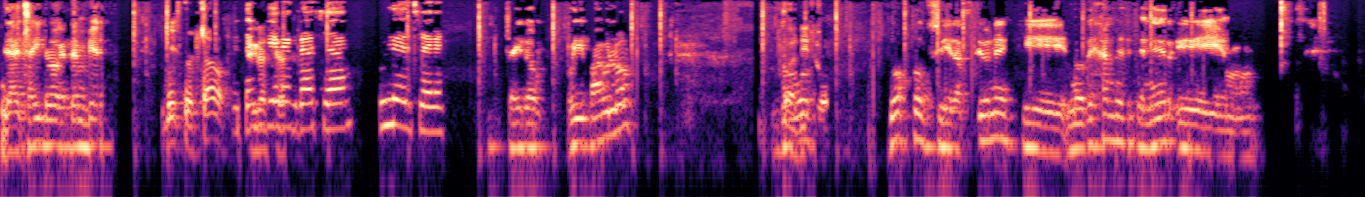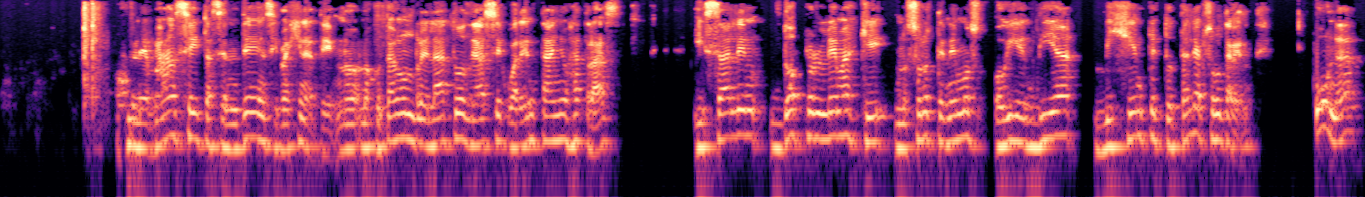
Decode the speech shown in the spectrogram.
ya, Chaito, que estén bien. Listo, chao. Que estén bien, gracias. Cuídense. Chaito. Oye, Pablo, dos, dos, consideraciones que nos dejan de tener eh, relevancia y trascendencia. Imagínate, nos contaron un relato de hace 40 años atrás y salen dos problemas que nosotros tenemos hoy en día vigentes total y absolutamente. Una,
